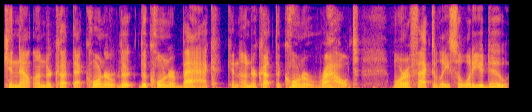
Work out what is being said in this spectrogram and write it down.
can now undercut that corner the, the corner back can undercut the corner route more effectively. So what do you do?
